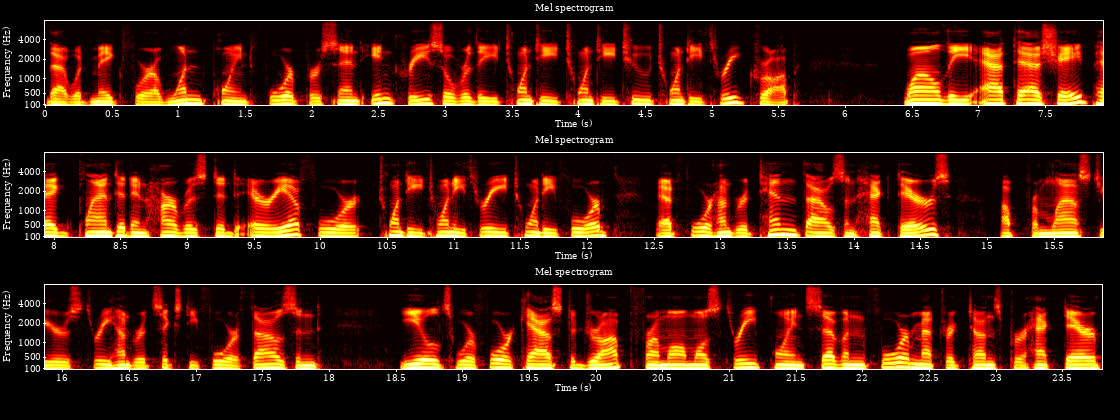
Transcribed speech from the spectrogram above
That would make for a 1.4% increase over the 2022 23 crop, while the attache peg planted and harvested area for 2023 24 at 410,000 hectares, up from last year's 364,000. Yields were forecast to drop from almost 3.74 metric tons per hectare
